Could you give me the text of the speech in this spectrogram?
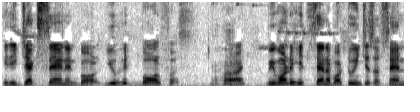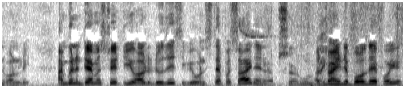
it ejects sand and ball. You hit ball 1st uh-huh. all right? We want to hit sand, about two inches of sand only. I'm going to demonstrate to you how to do this. If you want to step aside and Absolutely. I'll try and hit the ball there for you.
